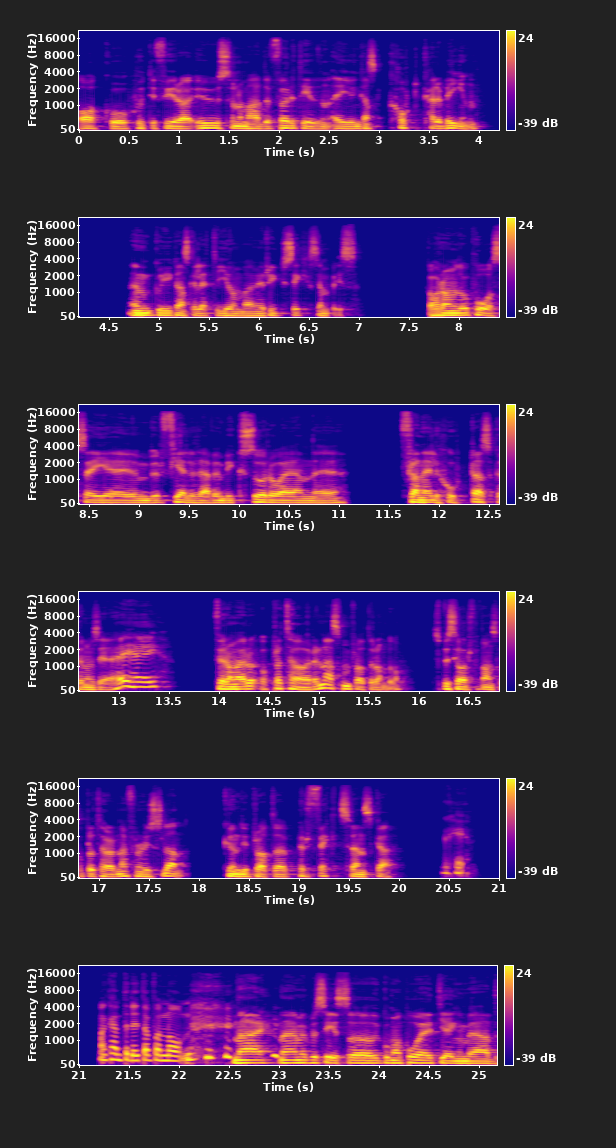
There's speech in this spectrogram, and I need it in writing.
AK74U som de hade förr i tiden är ju en ganska kort karbin. Den går ju ganska lätt att gömma i en ryggsäck exempelvis. Har de då på sig eh, fjällrävenbyxor och en eh, flanellskjorta så kan de säga hej hej. För de här operatörerna som man pratar om då, specialförbandsoperatörerna från Ryssland, kunde ju prata perfekt svenska. Okej, okay man kan inte lita på någon. nej, nej, men precis. Så går man på ett gäng med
